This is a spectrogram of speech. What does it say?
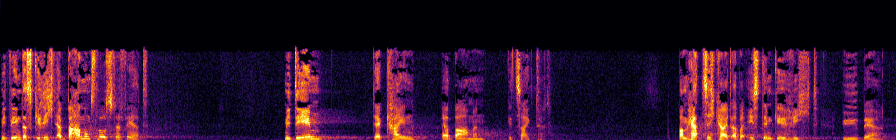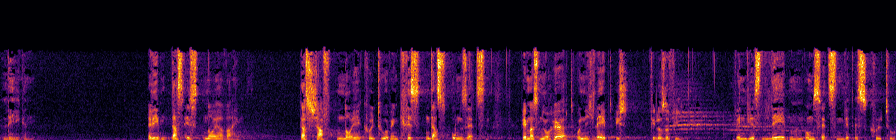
Mit wem das Gericht erbarmungslos verfährt? Mit dem, der kein Erbarmen gezeigt hat. Barmherzigkeit aber ist dem Gericht überlegen. Ihr Lieben, das ist neuer Wein. Das schafft neue Kultur, wenn Christen das umsetzen. Wenn man es nur hört und nicht lebt, ist Philosophie. Wenn wir es leben und umsetzen, wird es Kultur.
